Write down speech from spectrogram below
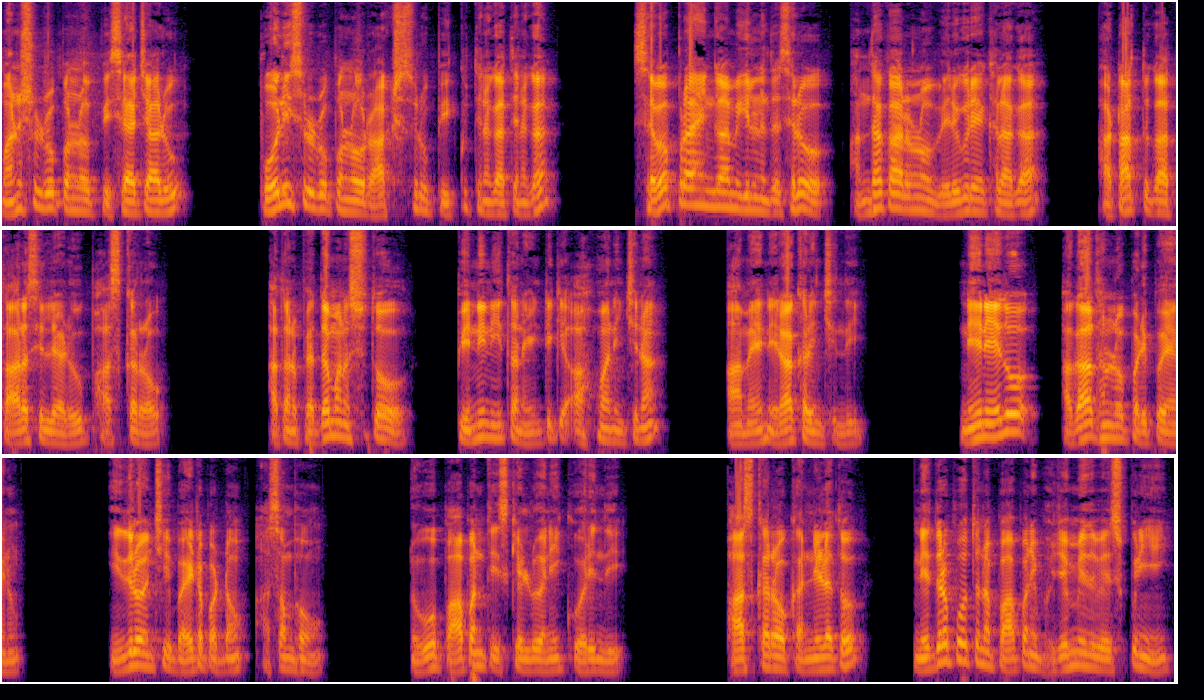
మనుషుల రూపంలో పిశాచాలు పోలీసుల రూపంలో రాక్షసులు పీక్కు తినగా తినగా శవప్రాయంగా మిగిలిన దశలో అంధకారంలో వెలుగురేఖలాగా హఠాత్తుగా తారసిల్లాడు భాస్కర్రావు. అతను పెద్ద మనస్సుతో పిన్నిని తన ఇంటికి ఆహ్వానించినా ఆమె నిరాకరించింది. నేనేదో అగాధంలో పడిపోయాను. ఇందులోంచి బయటపడడం అసంభవం. నువ్వు పాపను తీసుకెళ్ళు అని కోరింది. భాస్కర్రావు కన్నీళ్ళతో నిద్రపోతున్న పాపని భుజం మీద వేసుకుని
